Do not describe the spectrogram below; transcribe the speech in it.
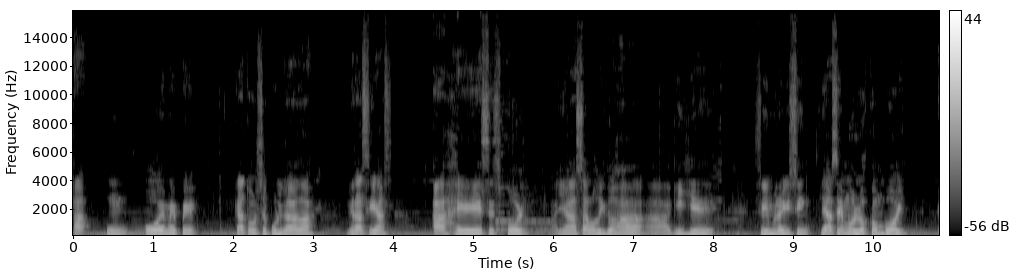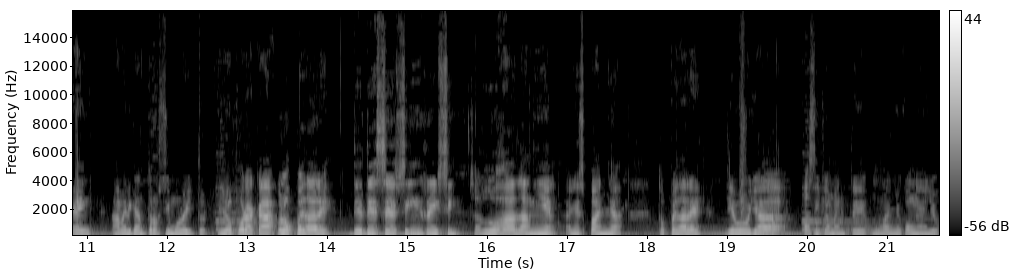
a un OMP 14 pulgadas gracias a GS Sport Allá saluditos a, Guille Sim Racing. Y hacemos los convoy en American Truck Simulator. Venimos por acá con los pedales de DC Sim Racing. Saludos a Daniel en España. Estos pedales llevo ya básicamente un año con ellos.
